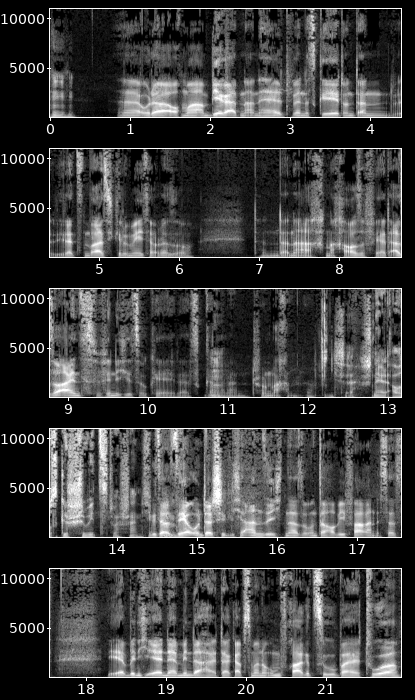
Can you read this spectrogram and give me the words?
äh, oder auch mal am Biergarten anhält, wenn es geht und dann die letzten 30 Kilometer oder so dann danach nach Hause fährt. Also eins finde ich ist okay, das kann man dann schon machen. Ist ja schnell ausgeschwitzt wahrscheinlich. Es gibt aber sehr unterschiedliche Ansichten. Also unter Hobbyfahrern ist das eher, bin ich eher in der Minderheit. Da gab es mal eine Umfrage zu bei Tour,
